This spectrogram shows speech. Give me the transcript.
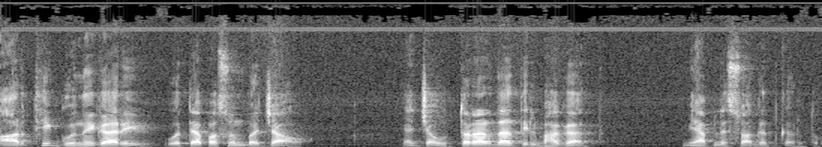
आर्थिक गुन्हेगारी व त्यापासून बचाव यांच्या उत्तरार्धातील भागात मी आपले स्वागत करतो.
